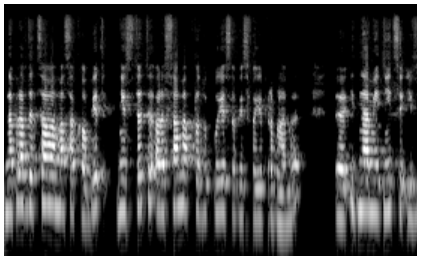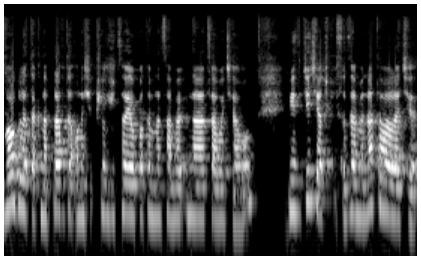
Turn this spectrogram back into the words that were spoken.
naprawdę cała masa kobiet, niestety, ale sama produkuje sobie swoje problemy e, i na miednicy i w ogóle tak naprawdę one się przerzucają potem na całe, na całe ciało. Więc dzieciaczki sadzamy na toalecie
